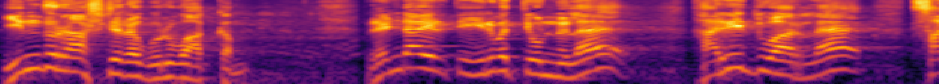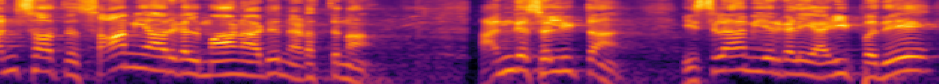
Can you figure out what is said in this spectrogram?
இந்து ராஷ்டிர உருவாக்கம். ரெண்டாயிரத்தி இருபத்தி ஒன்றில் ஹரித்வாரில் சன்சாத் சாமியார்கள் மாநாடு நடத்தினான். அங்கே சொல்லிட்டான் இஸ்லாமியர்களை அழிப்பது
